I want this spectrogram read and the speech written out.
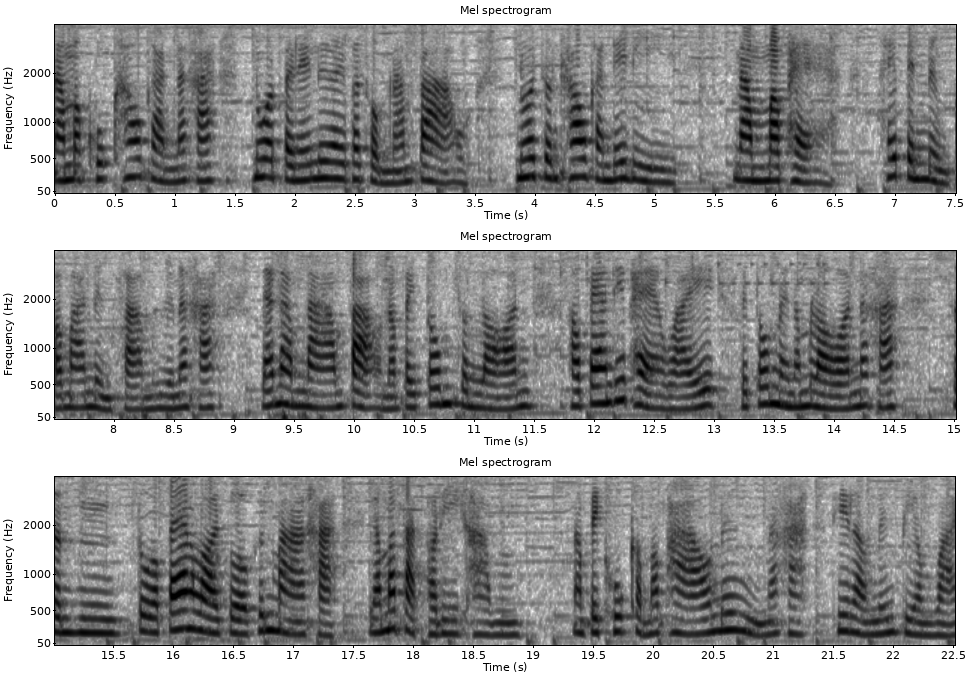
นำมาคลุกเข้ากันนะคะ นวดไปเรื่อยๆ ผสมน้ำเปล่า นวดจนเข้ากันได้ดีนำมาแผ่ให้เป็นหนึ่งประมาณ 1 ฝ่ามือนะคะ และนำน้ำเปล่านำไปต้มจนร้อน เอาแป้งที่แผ่ไว้ไปต้มในน้ำร้อนนะคะ จนตัวแป้งลอยตัวขึ้นมาค่ะ แล้วมาตัดพอดีคำนำไปคลุกกับมะพร้าวนึ่งนะคะ ที่เรานึ่งเตรียมไว้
